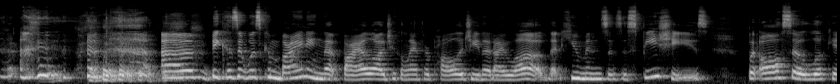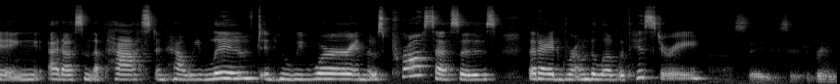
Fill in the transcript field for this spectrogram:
Um, because it was combining that biological anthropology that I love, that humans as a species, but also looking at us in the past and how we lived and who we were and those processes that I had grown to love with history. I see. So you could bring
